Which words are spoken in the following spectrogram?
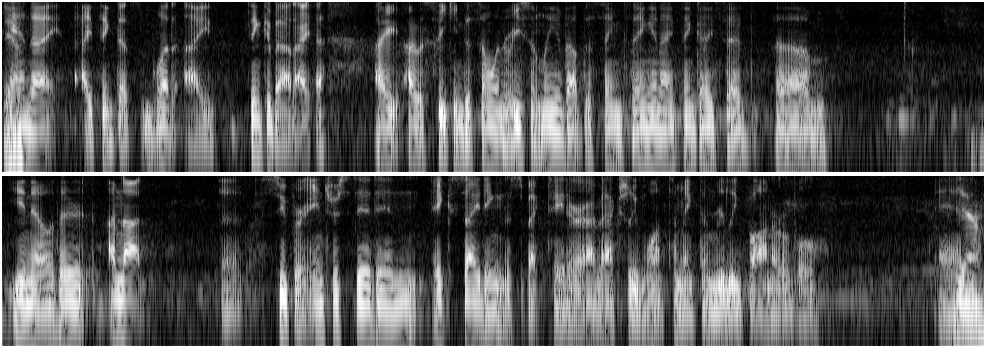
Yeah. And I, I think that's what I think about. I, I, I was speaking to someone recently about the same thing, and I think I said, um, you know, there. I'm not uh, super interested in exciting the spectator. I actually want to make them really vulnerable. And Yeah.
